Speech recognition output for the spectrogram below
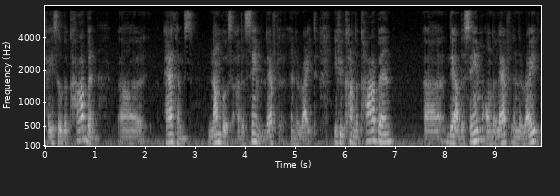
Okay, so the carbon uh, atoms numbers are the same left and the right. If you count the carbon, uh, they are the same on the left and the right,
